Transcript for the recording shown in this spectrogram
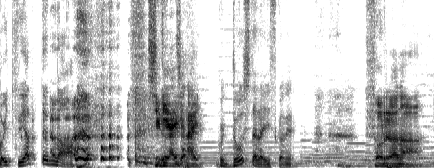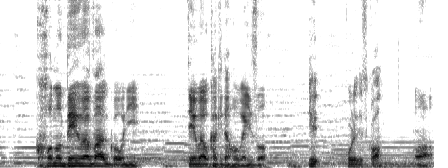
こいつやってんな。知り合いじゃない。これどうしたらいいですかね？それはな、この電話番号に電話をかけた方がいいぞ。えこれですか？あ。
